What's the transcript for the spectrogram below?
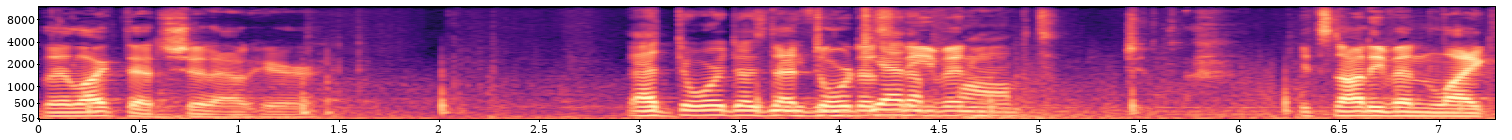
They like that shit out here. That door doesn't That even door doesn't get a even- prompt. It's not even like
